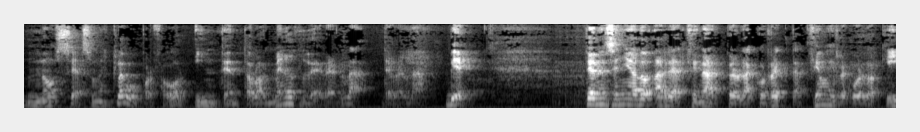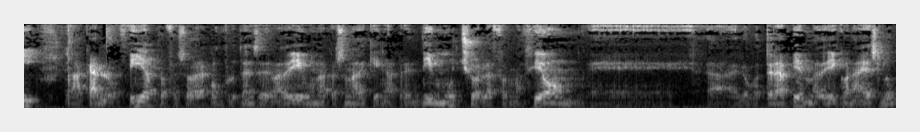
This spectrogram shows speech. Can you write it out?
No seas un esclavo, por favor. Inténtalo al menos de verdad, de verdad. Bien, te han enseñado a reaccionar, pero la correcta acción, y recuerdo aquí a Carlos Díaz, profesor de la Complutense de Madrid, una persona de quien aprendí mucho en la formación eh, logoterapia en Madrid con AESLO,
